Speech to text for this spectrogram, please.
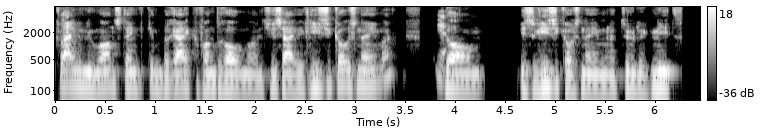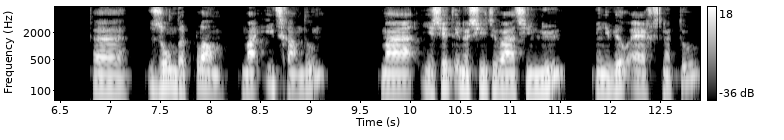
kleine nuance denk ik in het bereiken van dromen, want je zei risico's nemen. Ja. Dan is risico's nemen natuurlijk niet uh, zonder plan, maar iets gaan doen. Maar je zit in een situatie nu en je wil ergens naartoe.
